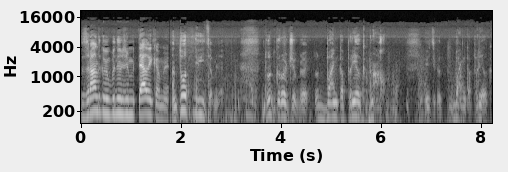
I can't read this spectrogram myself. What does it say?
Зранку ми будемо вже метеликами. А тут дивіться, блядь. Тут, коротше, блядь, тут банька, парілка, нахуй. Дивіться, тут банька, парілка.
